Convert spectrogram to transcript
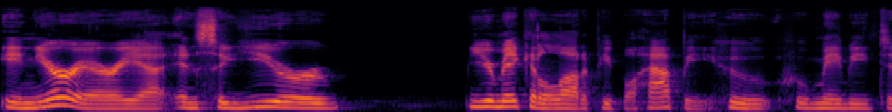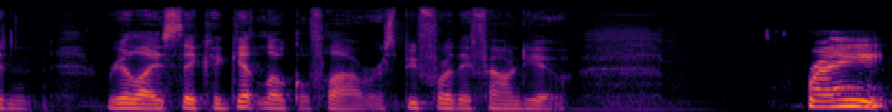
in your area, and so you're you're making a lot of people happy who who maybe didn't realize they could get local flowers before they found you. Right.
